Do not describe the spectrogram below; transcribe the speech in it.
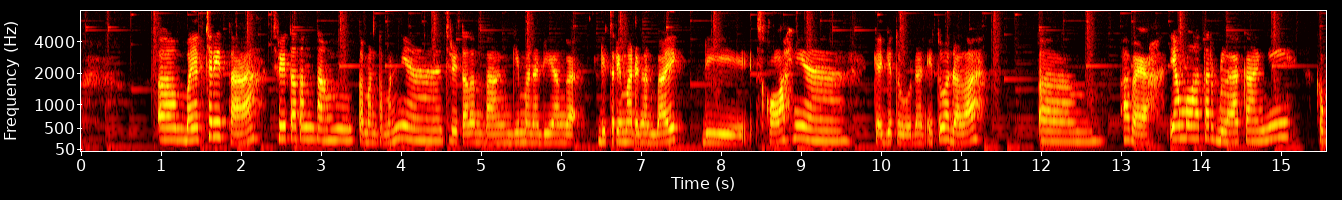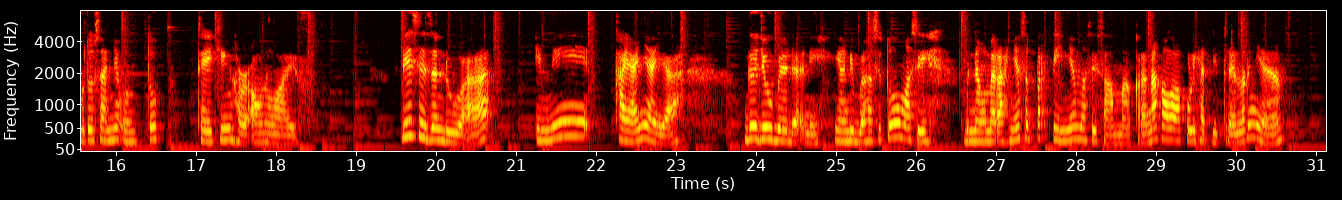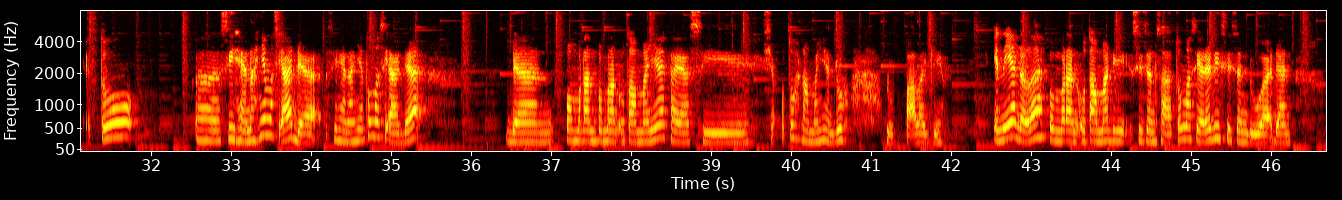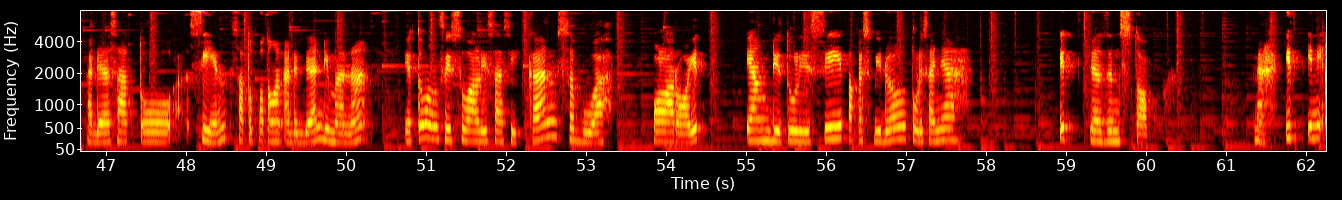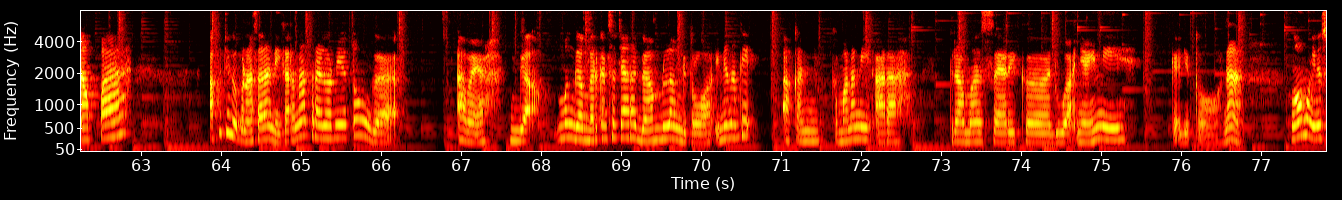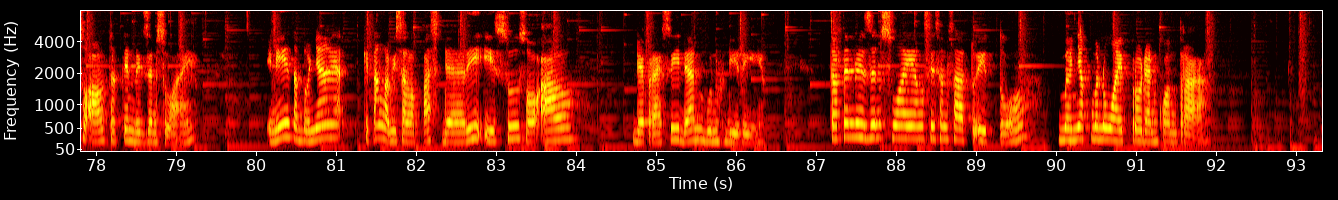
um, banyak cerita, cerita tentang teman-temannya, cerita tentang gimana dia nggak diterima dengan baik di sekolahnya, kayak gitu. Dan itu adalah um, apa ya yang melatar belakangi keputusannya untuk taking her own life. Di season 2 ini kayaknya ya gak jauh beda nih. Yang dibahas itu masih benang merahnya sepertinya masih sama. Karena kalau aku lihat di trailernya itu uh, si Henahnya masih ada. Si Henahnya tuh masih ada dan pemeran-pemeran utamanya kayak si siapa tuh namanya duh lupa lagi ini adalah pemeran utama di season 1 masih ada di season 2 dan ada satu scene, satu potongan adegan di mana itu memvisualisasikan sebuah polaroid yang ditulisi pakai spidol tulisannya it doesn't stop. Nah, it ini apa? Aku juga penasaran nih karena trailernya itu nggak apa ya, nggak menggambarkan secara gamblang gitu loh. Ini nanti akan ke mana nih arah drama seri keduanya ini kayak gitu. Nah, ngomong ini soal 13 Reasons Why, ini tentunya kita nggak bisa lepas dari isu soal depresi dan bunuh diri. 13 Reasons Why yang season 1 itu banyak menuai pro dan kontra.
